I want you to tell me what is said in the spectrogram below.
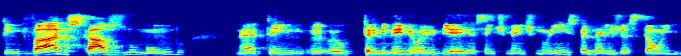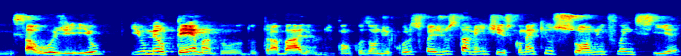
tem vários casos no mundo. Né? Tem, eu terminei meu MBA recentemente no INSPER, né, em gestão em, saúde, e o, e o meu tema do, do trabalho de conclusão de curso foi justamente isso: como é que o sono influencia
